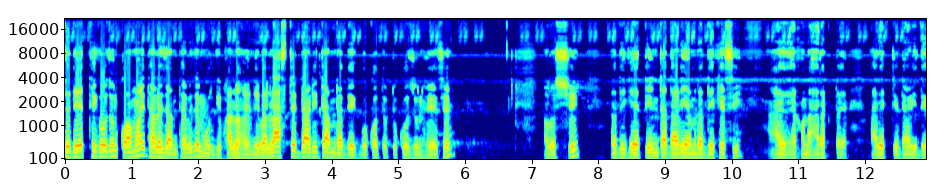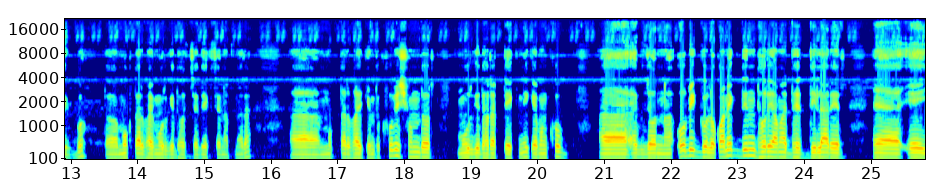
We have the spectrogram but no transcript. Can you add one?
যদি এর থেকে ওজন কম হয় তাহলে জানতে হবে যে মুরগি ভালো হয়নি। এবার লাস্টের দাড়িটা আমরা দেখব কতটুকু ওজন হয়েছে। অবশ্যই ওদিকে তিনটা দাড়ি আমরা দেখেছি। আর এখন আর একটা আরেকটি দাড়ি দেখব। তো মুক্তার ভাই মুরগি ধরছে, দেখছেন আপনারা? মুক্তার ভাই কিন্তু খুবই সুন্দর মুরগি ধরার টেকনিক এবং খুব একজন অভিজ্ঞ লোক। অনেক দিন ধরে আমাদের ডিলারের এই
